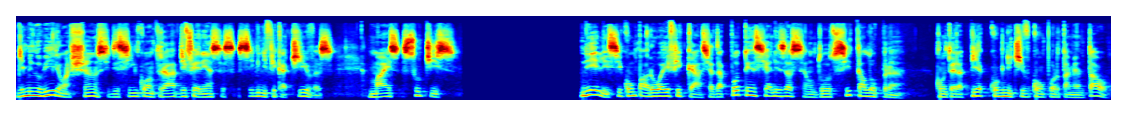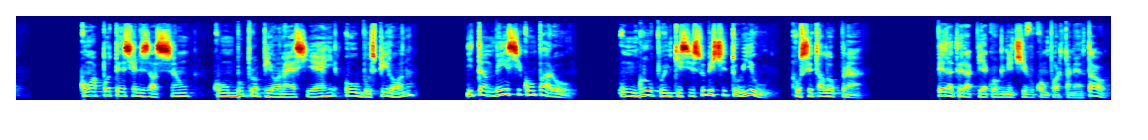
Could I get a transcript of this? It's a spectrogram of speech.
diminuíram a chance de se encontrar diferenças significativas mais sutis. Nele se comparou a eficácia da potencialização do citalopram com terapia cognitivo-comportamental com a potencialização com bupropiona SR ou buspirona e também se comparou um grupo em que se substituiu o citalopram pela terapia cognitivo-comportamental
